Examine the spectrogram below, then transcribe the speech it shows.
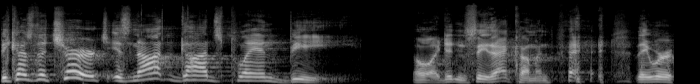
because the church is not God's plan B. Oh, I didn't see that coming. they, were,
